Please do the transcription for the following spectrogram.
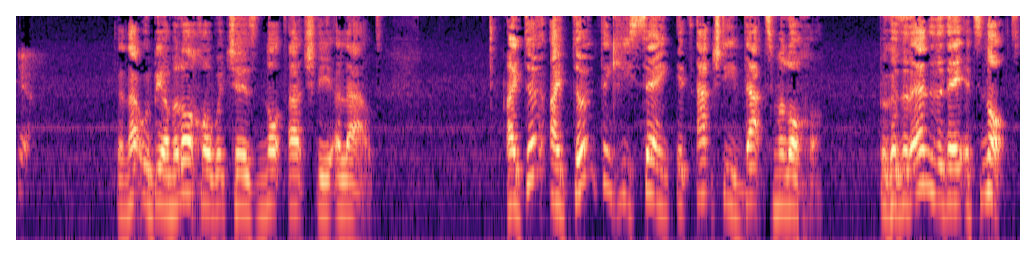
yeah. then that would be a malacha which is not actually allowed. I don't, I don't think he's saying it's actually that malacha. Because at the end of the day, it's not.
